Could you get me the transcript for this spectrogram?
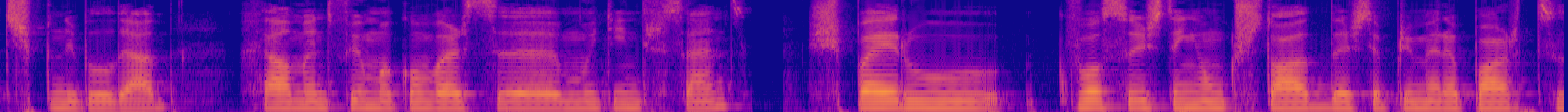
disponibilidade. Realmente foi uma conversa muito interessante. Espero que vocês tenham gostado desta primeira parte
